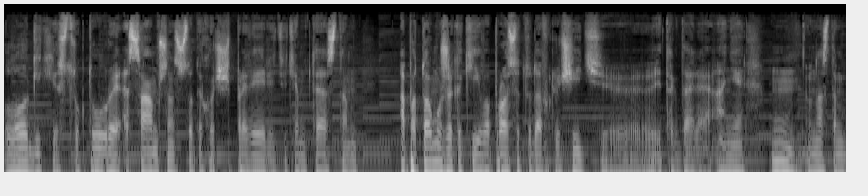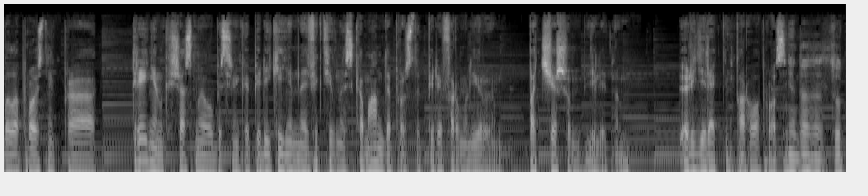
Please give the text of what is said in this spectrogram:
логики, структуры, assumptions, что ты хочешь проверить этим тестом, а потом уже какие вопросы туда включить э, и так далее, а не М, у нас там был опросник про тренинг, сейчас мы его быстренько перекинем на эффективность команды, просто переформулируем, подчешем или там редиректим пару вопросов. Нет, да-да, тут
